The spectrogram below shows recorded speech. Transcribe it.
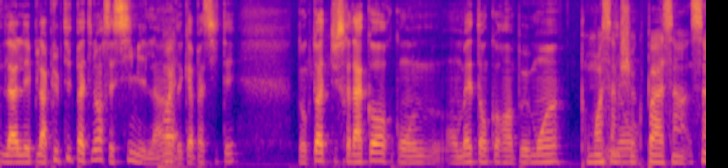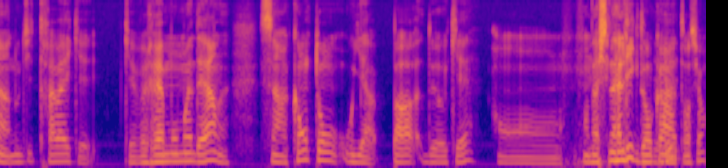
La, plus petite patinoire, c'est 6000 hein, Ouais. de capacité. Donc toi, tu serais d'accord qu'on on mette encore un peu moins? Pour moi, ça ne me choque pas. C'est un, un outil de travail qui est, qui est vraiment moderne. C'est un canton où il n'y a pas de hockey en, en National League, donc hein, Mhm. attention.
